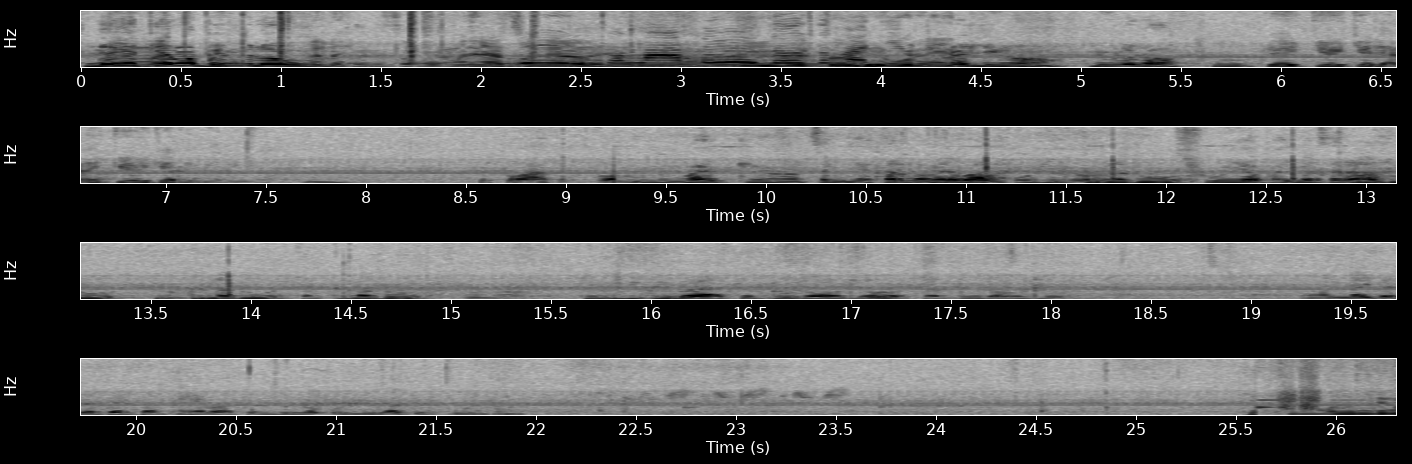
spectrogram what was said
내가 깨나 빈들어. 응, 이거 이 원리. 링아, 링으로. 응, 깨, के के 아니 깨, के 링. तो आ तो मैं संजय सर बगैर वा कुल्ला दू छुया भाई सर दू कुल्ला दू कुल्ला दू तो दिखी बा तो दूध और जो तो दूध और जो ऑनलाइन बेटा बेटा है बा तुम लोग कुल्ला तो तुम तुम मदन दिन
